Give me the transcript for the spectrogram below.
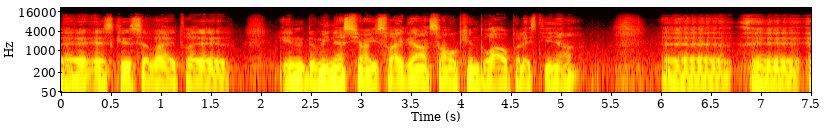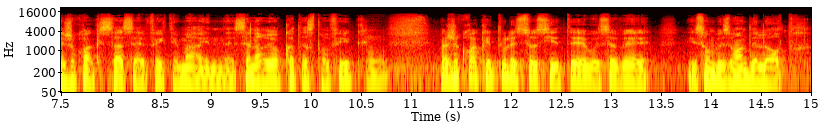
euh, Est-ce que ça va être une domination israélienne sans aucun droit aux Palestiniens? Euh, et, et, je crois que ça, c'est effectivement un scénario catastrophique. Mm. Moi, je crois que toutes les sociétés, vous savez, ils ont besoin de l'autre.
